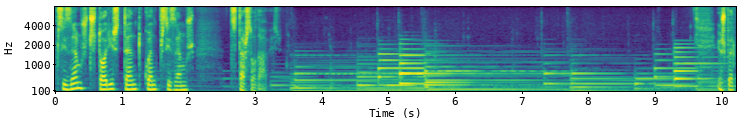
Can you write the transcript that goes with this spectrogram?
Precisamos de histórias tanto quanto precisamos de estar saudáveis. Eu espero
